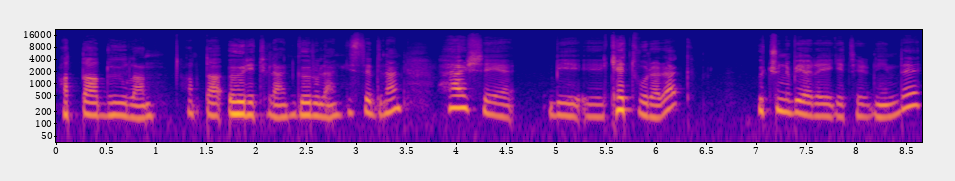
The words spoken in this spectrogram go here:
hatta duyulan hatta öğretilen, görülen, hissedilen her şeye bir e, ket vurarak üçünü bir araya getirdiğinde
